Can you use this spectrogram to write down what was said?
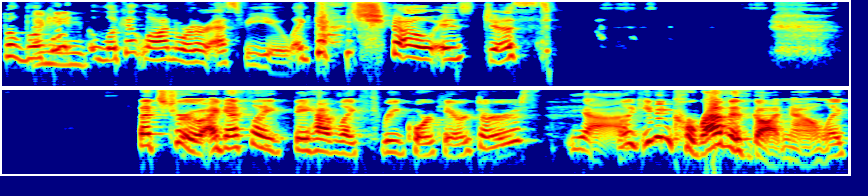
But look mean- at look at Law and Order SVU. Like that show is just That's true. I guess like they have like three core characters. yeah. Like even Karev is gone now. Like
